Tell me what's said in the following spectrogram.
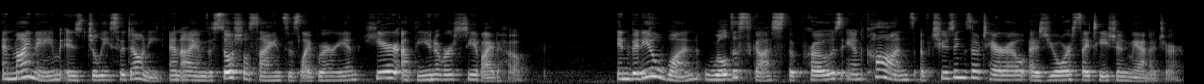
And my name is Jylisa Doney and I am the social sciences librarian here at the University of Idaho. In video one, we'll discuss the pros and cons of choosing Zotero as your citation manager.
